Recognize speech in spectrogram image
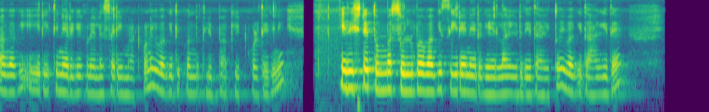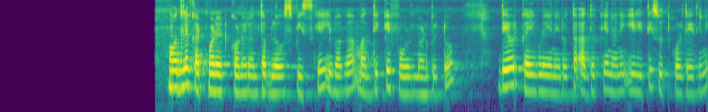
ಹಾಗಾಗಿ ಈ ರೀತಿ ನೆರಿಗೆಗಳೆಲ್ಲ ಸರಿ ಮಾಡಿಕೊಂಡು ಇವಾಗ ಇದಕ್ಕೊಂದು ಕ್ಲಿಪ್ ಹಾಕಿ ಇಟ್ಕೊಳ್ತಾ ಇದ್ದೀನಿ. ಇದಿಷ್ಟೇ ತುಂಬ ಸುಲಭವಾಗಿ ಸೀರೆ ನೆರಿಗೆ ಎಲ್ಲ ಹಿಡ್ದಿದ್ದಾಯಿತು. ಇವಾಗ ಇದಾಗಿದೆ. ಮೊದಲೇ ಕಟ್ ಮಾಡಿ ಇಟ್ಕೊಂಡಿರೋಂಥ ಬ್ಲೌಸ್ ಪೀಸ್ಗೆ ಇವಾಗ ಮಧ್ಯಕ್ಕೆ ಫೋಲ್ಡ್ ಮಾಡಿಬಿಟ್ಟು ದೇವ್ರ ಕೈಗಳು ಏನಿರುತ್ತೋ ಅದಕ್ಕೆ ನಾನು ಈ ರೀತಿ ಸುತ್ಕೊಳ್ತಾ ಇದ್ದೀನಿ.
